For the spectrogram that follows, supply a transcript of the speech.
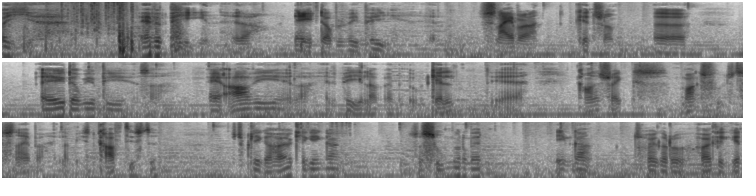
Og ja, AWP'en, eller AWP, sniperen, kendt som øh, AWP, altså ARV eller LP, eller hvad man nu vil kalde den. Det er Counter-Strike's maksfuldeste sniper, eller mest kraftigste. Hvis du klikker højre klik en gang, så zoomer du med den. En gang trykker du højre klik igen,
